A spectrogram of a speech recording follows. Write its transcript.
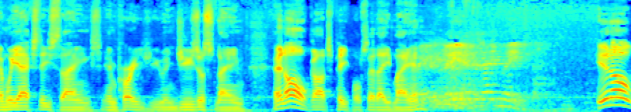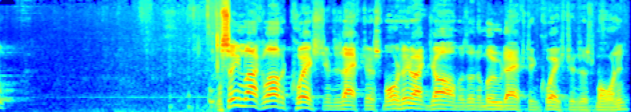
And we ask these things and praise you in Jesus' name. And all God's people said, Amen. Amen. Amen. You know, it seemed like a lot of questions was asked this morning. It seemed like John was in the mood asking questions this morning.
